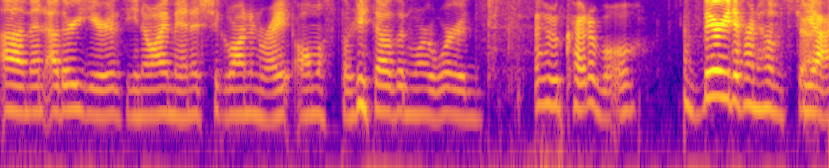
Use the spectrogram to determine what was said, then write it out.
Um, and other years, you know, I managed to go on and write almost thirty thousand more words. Incredible. Very different home stretch. Yeah.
